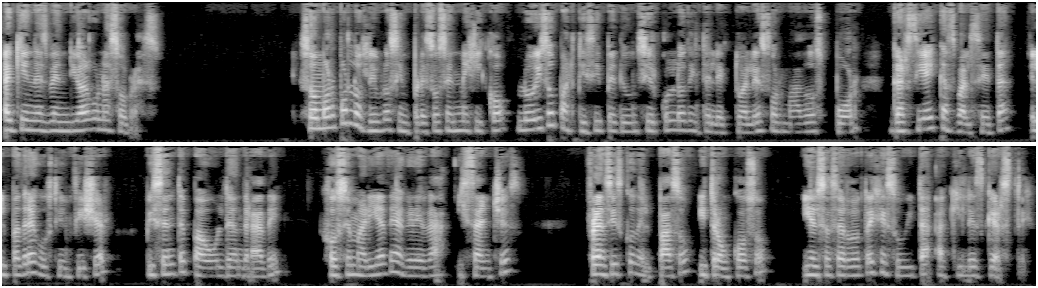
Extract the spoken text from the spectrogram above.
a quienes vendió algunas obras. Su amor por los libros impresos en México lo hizo partícipe de un círculo de intelectuales formados por García y Casbalceta, el padre Agustín Fischer, Vicente Paul de Andrade, José María de Agreda y Sánchez, Francisco del Paso y Troncoso, y el sacerdote jesuita Aquiles Gerste.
